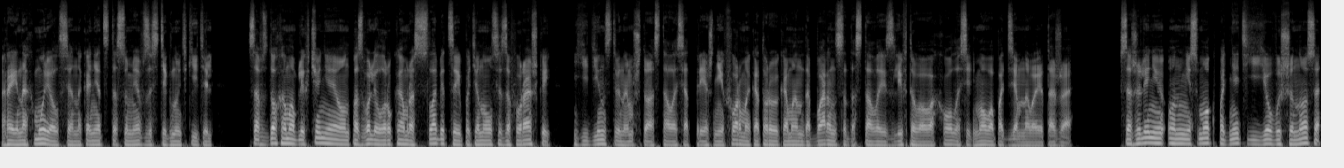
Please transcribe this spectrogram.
Рэй нахмурился, наконец-то сумев застегнуть китель. Со вздохом облегчения он позволил рукам расслабиться и потянулся за фуражкой, единственным, что осталось от прежней формы, которую команда Барнса достала из лифтового холла седьмого подземного этажа. К сожалению, он не смог поднять ее выше носа,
